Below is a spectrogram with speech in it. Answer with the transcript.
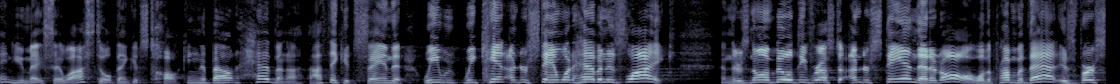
and you may say, well, I still think it's talking about heaven. I, I, think it's saying that we, we can't understand what heaven is like. And there's no ability for us to understand that at all. Well, the problem with that is verse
